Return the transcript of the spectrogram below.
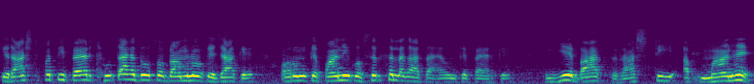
कि राष्ट्रपति पैर छूता है 200 ब्राह्मणों के जाके और उनके पानी को सिर से लगाता है उनके पैर के। ये बात राष्ट्रीय अपमान है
